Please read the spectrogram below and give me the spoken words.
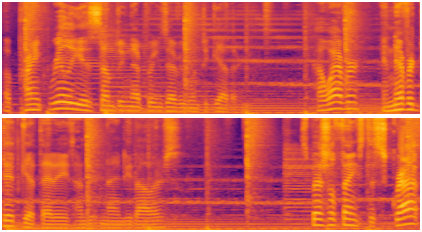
a prank really is something that brings everyone together. However, I never did get that $890. Special thanks to Scrap,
